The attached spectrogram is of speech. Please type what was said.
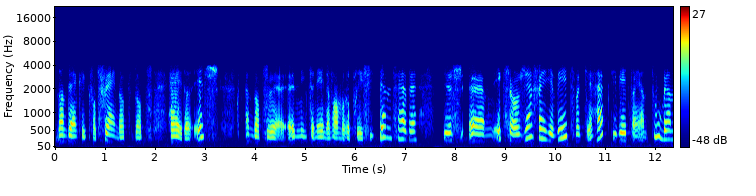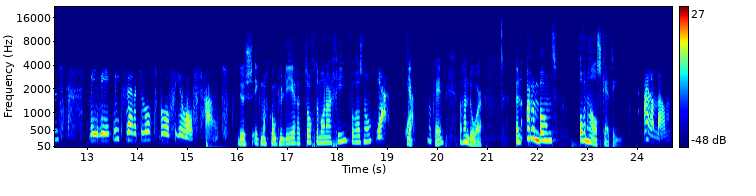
Dan denk ik, wat fijn dat, dat hij er is. En dat we eh, niet een een of andere president hebben. Dus ehm, ik zou zeggen, je weet wat je hebt, je weet waar je aan toe bent, maar je weet niet welk lot boven je hoofd hangt. Dus ik mag concluderen, toch de monarchie vooralsnog? Ja, Ja, oké. We gaan door. Een armband of een halsketting? armband.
